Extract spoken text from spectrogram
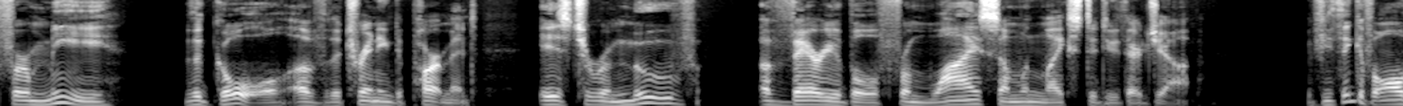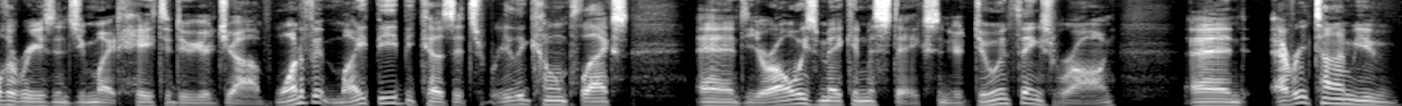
for me, the goal of the training department is to remove a variable from why someone likes to do their job. If you think of all the reasons you might hate to do your job, one of it might be because it's really complex and you're always making mistakes and you're doing things wrong. And every time you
